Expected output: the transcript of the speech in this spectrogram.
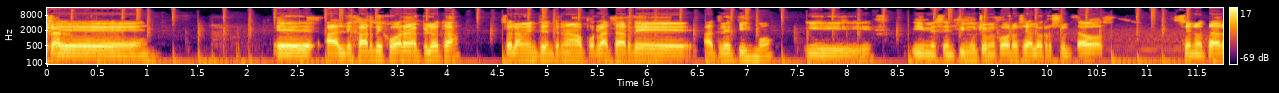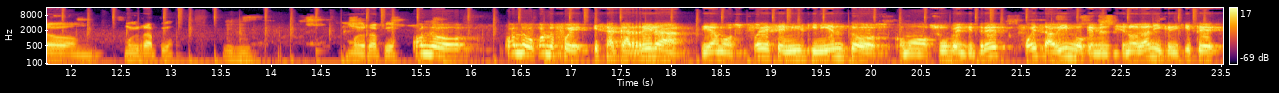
Claro. Eh, eh, al dejar de jugar a la pelota, solamente entrenaba por la tarde atletismo y, y me sentí mucho mejor. O sea, los resultados se notaron muy rápido, muy rápido. ¿Cuándo, cuándo, cuándo fue esa carrera, digamos, fue ese 1500 como sub-23? ¿Fue esa bimbo que mencionó Dani que dijiste,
